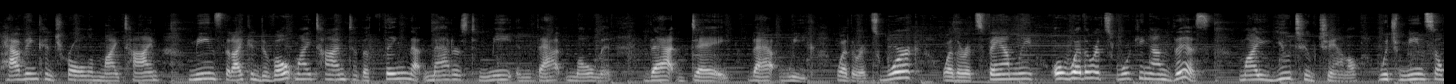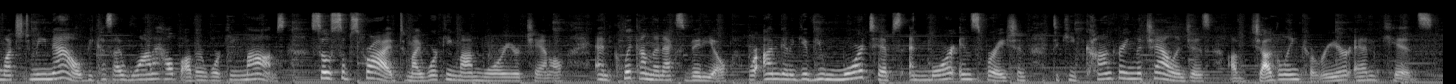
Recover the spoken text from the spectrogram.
Having control of my time means that I can devote my time to the thing that matters to me in that moment, that day, that week, whether it's work, whether it's family, or whether it's working on this, my YouTube channel, which means so much to me now because I want to help other working moms. So subscribe to my Working Mom Warrior channel and click on the next video where I'm going to give you more tips and more inspiration to keep conquering the challenges of juggling career and kids.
